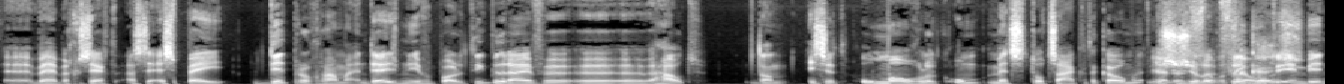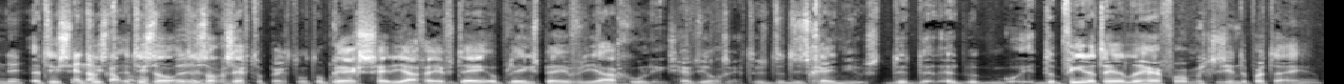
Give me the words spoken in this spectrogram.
Uh, we hebben gezegd, als de SP dit programma en deze manier van politiek bedrijven houdt dan is het onmogelijk om met ze tot zaken te komen. dus ze zullen flink moeten inbinden. Het is, het, is, het, is al, het is al gezegd op Pechtold. Op rechts CDA, VVD, op links PvdA, GroenLinks. Heeft hij al gezegd. Dus dat is geen nieuws. De, de, vind je dat hele hervormingsgezinde partijen?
